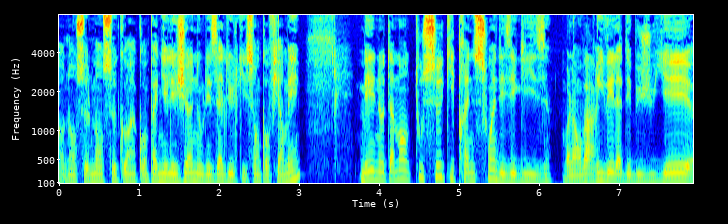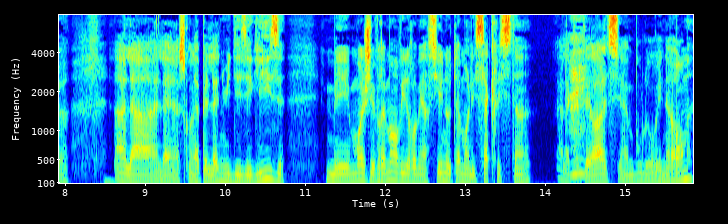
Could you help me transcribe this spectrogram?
Non seulement ceux qui ont accompagné les jeunes ou les adultes qui sont confirmés, mais notamment tous ceux qui prennent soin des églises. Voilà, on va arriver là début juillet euh, à, la, la, à ce qu'on appelle la nuit des églises, mais moi j'ai vraiment envie de remercier notamment les sacristains à la cathédrale, c'est un boulot énorme.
